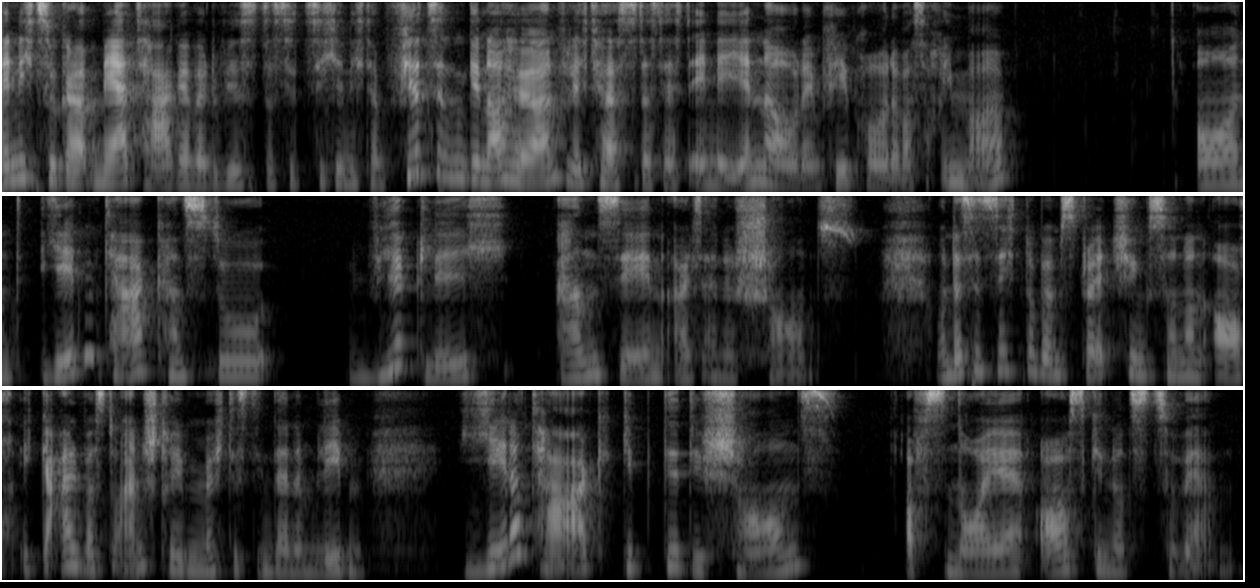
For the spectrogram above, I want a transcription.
wenn nicht sogar mehr Tage, weil du wirst das jetzt sicher nicht am 14. genau hören, vielleicht hörst du das erst Ende Jänner oder im Februar oder was auch immer. Und jeden Tag kannst du wirklich ansehen als eine Chance. Und das jetzt nicht nur beim Stretching, sondern auch egal, was du anstreben möchtest in deinem Leben. Jeder Tag gibt dir die Chance, aufs Neue ausgenutzt zu werden.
